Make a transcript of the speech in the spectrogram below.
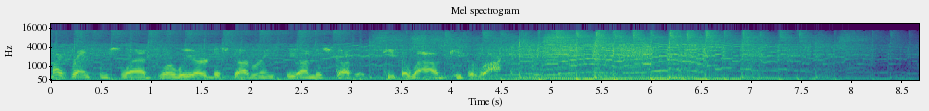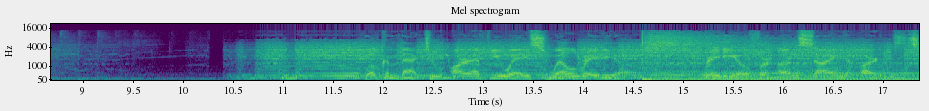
my friends from SLED, where we are discovering the undiscovered. Keep it loud, keep it rocking. Welcome back to RFUA Swell Radio, radio for unsigned artists.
